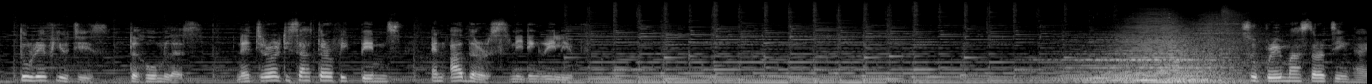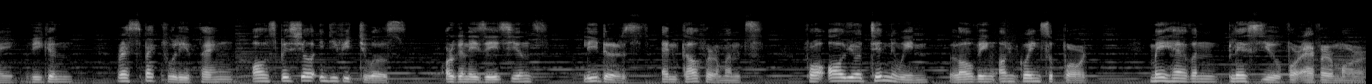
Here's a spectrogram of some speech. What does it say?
to refugees, the homeless, natural disaster victims, and others needing relief. Supreme Master Ching Hai, vegan, respectfully thank all special individuals, organizations, leaders, and governments for all your genuine, loving, ongoing support. May heaven bless you forevermore.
